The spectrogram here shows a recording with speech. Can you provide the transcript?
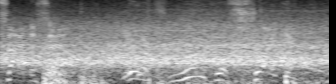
inside the center. It's ruthless striking.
